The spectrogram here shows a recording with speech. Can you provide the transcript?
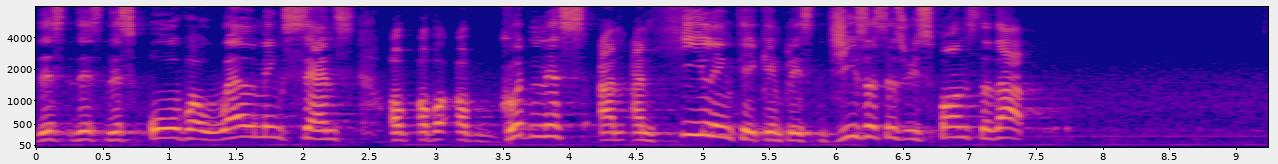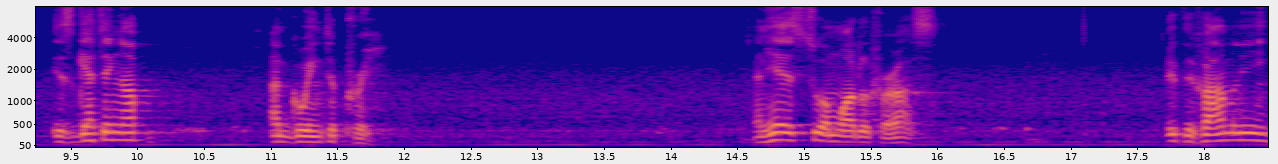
this, this, this overwhelming sense of, of, of goodness and, and healing taking place, Jesus' response to that is getting up and going to pray. And here's to a model for us if the family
